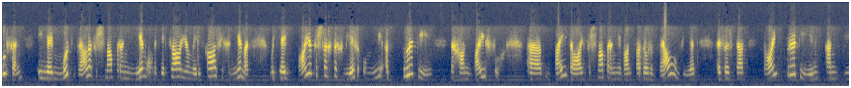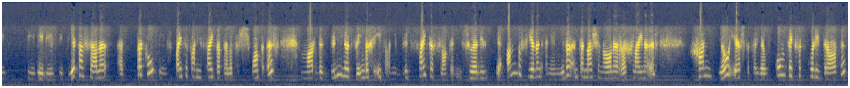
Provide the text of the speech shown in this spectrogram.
oefen en jy moet wel 'n versnappering neem omdat jy klaar jou medikasie geneem het, jy baie versigtig wees om nie 'n proteïen te gaan byvoeg uh by daai versnappering nie want wat ons wel weet is is dat daai proteïen kan die die die die, die beta selle uh, prikkel ten spyte van die feit dat hulle verswak is maar dit doen nie noodwendig iets aan die bloedsuikervlakke nie. So die die aanbeveling in die nuwe internasionale riglyne is gaan heel eers vir jou komplekse koolhidrate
